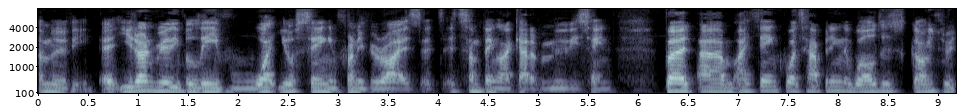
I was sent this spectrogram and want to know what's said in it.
a movie. It, you don't really believe what you're seeing in front of your eyes. It's it's something like out of a movie scene. But um, I think what's happening, the world is going through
